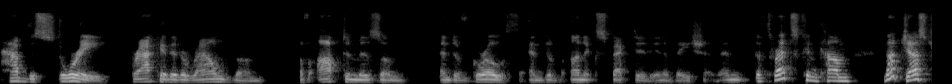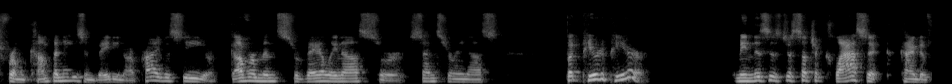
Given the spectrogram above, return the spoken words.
have the story bracketed around them of optimism and of growth and of unexpected innovation. And the threats can come not just from companies invading our privacy or governments surveilling us or censoring us, but peer-to-peer. -peer. I mean, this is just such a classic kind of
